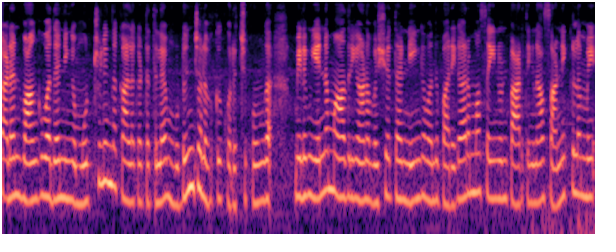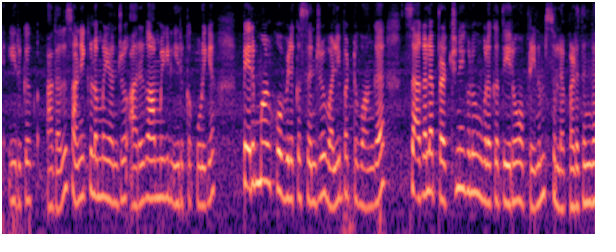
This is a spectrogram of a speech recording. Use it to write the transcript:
கடன் வாங்குவதை நீங்கள் முற்றிலும் இந்த காலகட்டத்தில் முடிஞ்ச அளவுக்கு குறைச்சிக்கோங்க. மேலும் என்ன மாதிரியான விஷயத்த நீங்கள் வந்து பரிகாரமாக செய்யணும்னு பார்த்தீங்கன்னா சனிக்கிழமை இருக்க அதாவது சனிக்கிழமை சென்று அருகாமையில் இருக்கக்கூடிய பெருமாள் கோவிலுக்கு சென்று வழிபட்டு வாங்க. சகல பிரச்சனைகளும் உங்களுக்கு தீரும் அப்படின்னும் சொல்லப்படுதுங்க.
